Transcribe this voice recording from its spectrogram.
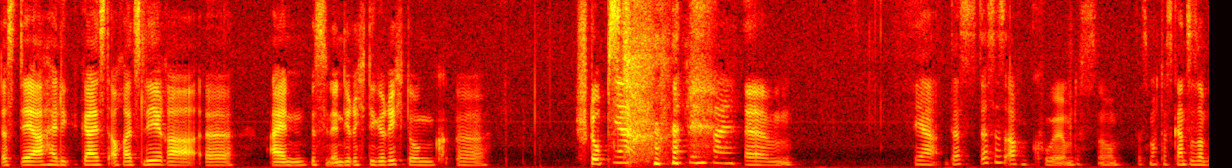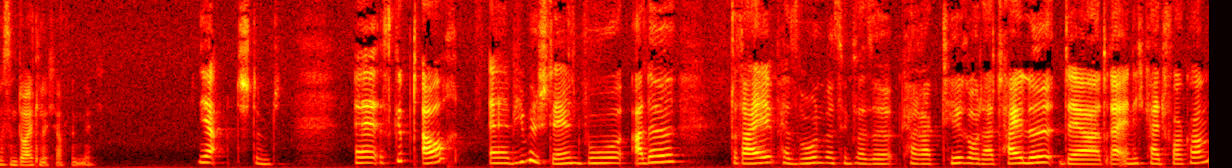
dass der Heilige Geist auch als Lehrer äh, ein bisschen in die richtige Richtung äh, stupst. Ja, auf jeden Fall. ähm, ja, das, das ist auch cool und das, so, das macht das Ganze so ein bisschen deutlicher, finde ich. Ja, stimmt. Äh, es gibt auch äh, Bibelstellen, wo alle drei Personen bzw. Charaktere oder Teile der Dreieinigkeit vorkommen.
